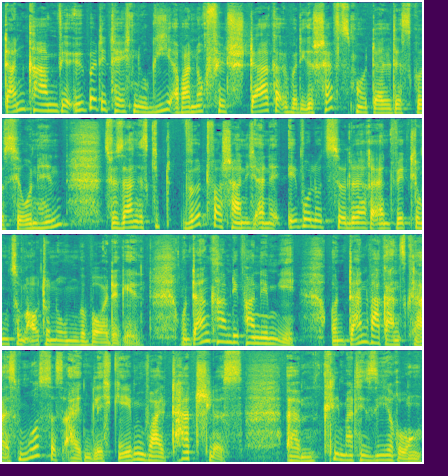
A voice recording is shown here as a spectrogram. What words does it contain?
dann kamen wir über die Technologie, aber noch viel stärker über die Geschäftsmodelldiskussion hin, dass wir sagen, es gibt, wird wahrscheinlich eine evolutionäre Entwicklung zum autonomen Gebäude gehen. Und dann kam die Pandemie. Und dann war ganz klar, es muss das eigentlich geben, weil Touchless, ähm, Klimatisierung,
